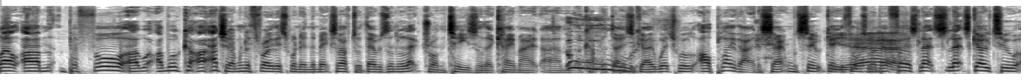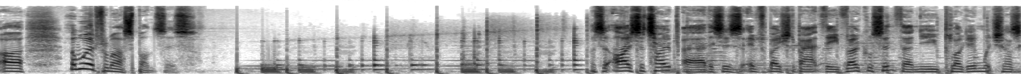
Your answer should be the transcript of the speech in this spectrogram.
Well, um, before uh, I will actually, I'm going to throw this one in the mix after. There was an Elektron teaser that came out um, a couple of days ago, which will I'll play that in a second. We'll see get your thoughts on it. But first, let's let's go to uh, a word from our sponsors. That's iZotope. Uh, this is information about the Vocal Synth, their new plugin, which has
